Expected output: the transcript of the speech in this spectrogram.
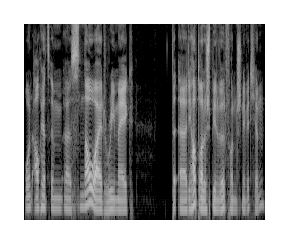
und auch jetzt im äh, Snow White Remake äh, die Hauptrolle spielen wird von Schneewittchen,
